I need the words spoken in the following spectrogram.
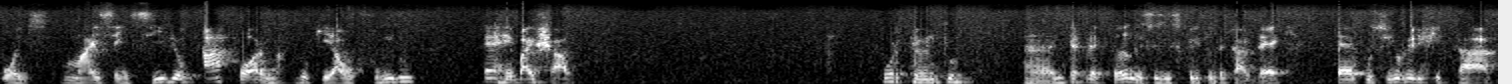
pois, mais sensível à forma do que ao fundo é rebaixá-lo. Portanto, uh, interpretando esses escritos de Kardec, é possível verificar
